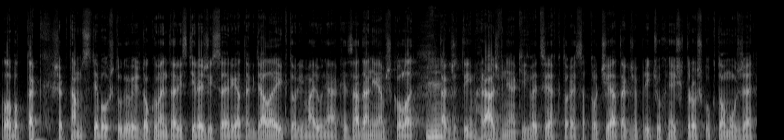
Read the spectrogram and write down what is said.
lebo tak však tam s tebou študujú, vieš, dokumentaristi, režiséri a tak ďalej, ktorí majú nejaké zadania v škole, mm-hmm. takže ty im hráš v nejakých veciach, ktoré sa točia, takže pričuchneš trošku k tomu, že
